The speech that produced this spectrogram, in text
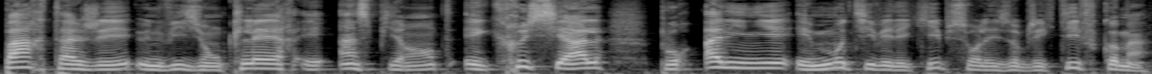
Partager une vision claire et inspirante est crucial pour aligner et motiver l'équipe sur les objectifs communs.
